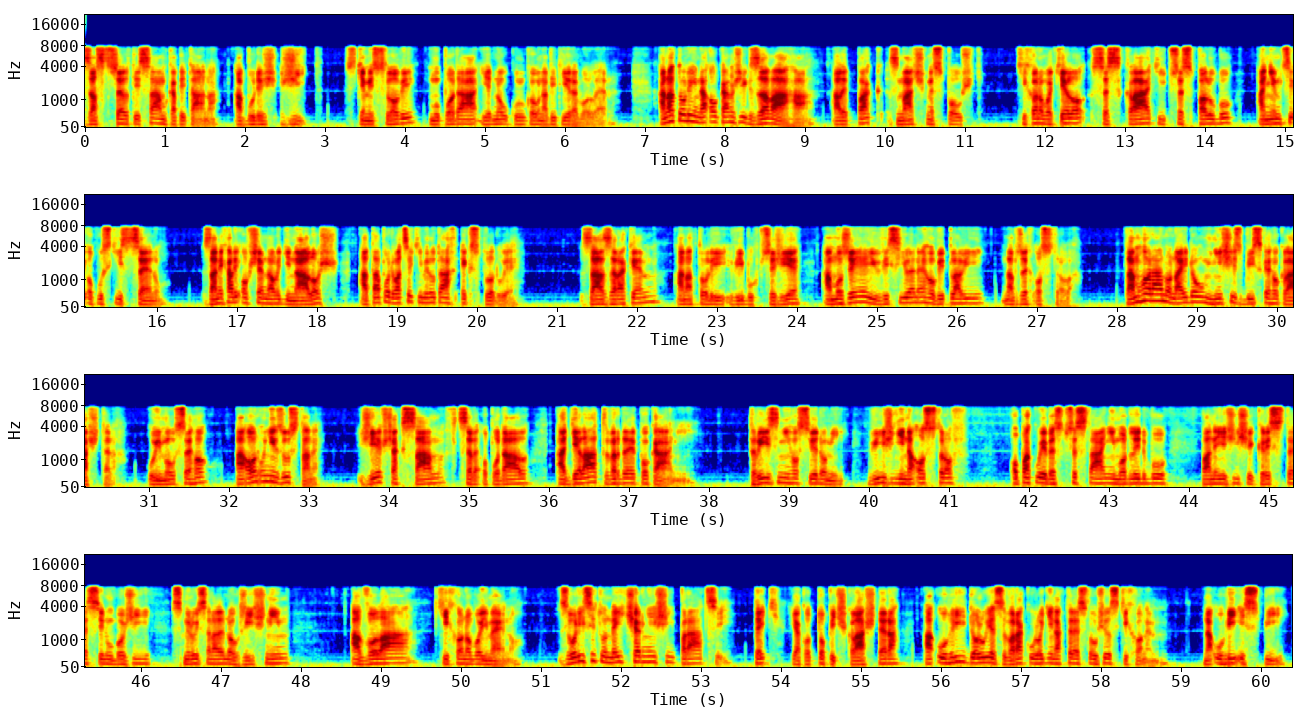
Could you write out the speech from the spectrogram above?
Zastřel ty sám kapitána a budeš žít. S těmi slovy mu podá jednou kulkou nabitý revolver. Anatolij na okamžik zaváhá, ale pak zmáčkne spoušť. Tichonovo tělo se sklátí přes palubu a Němci opustí scénu. Zanechali ovšem na lodi nálož a ta po 20 minutách exploduje. Zázrakem Anatolij výbuch přežije a moře jej vysíleného vyplaví na břeh ostrova. Tam ho ráno najdou mniši z blízkého kláštera. Ujmou se ho a on u nich zůstane. Žije však sám v celé opodál a dělá tvrdé pokání. Trýzní ho svědomí, výjíždí na ostrov, opakuje bez přestání modlitbu Pane Ježíši Kriste, Synu Boží, smiluj se nade mnou hříšným a volá Tichonovo jméno. Zvolí si tu nejčernější práci, teď jako topič kláštera, a uhlí doluje z vraku lodi, na které sloužil s Tichonem. Na uhlí i spí.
